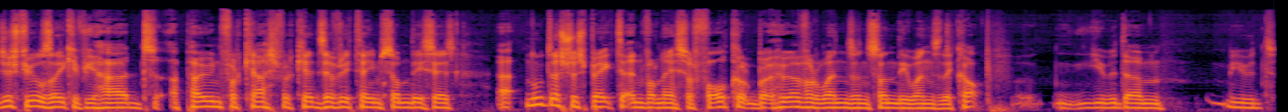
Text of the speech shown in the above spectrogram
It just feels like if you had a pound for cash for kids every time somebody says, uh, no disrespect to Inverness or Falkirk, but whoever wins on Sunday wins the cup, you would um you would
